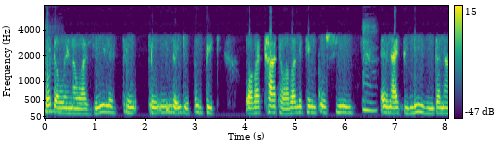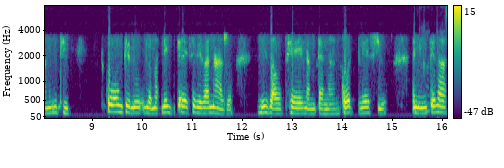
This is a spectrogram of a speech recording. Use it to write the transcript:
kodwa wena wazile through through radio pulpit wabathatha wabaletha enkosini. And i believe mntanami ukuthi konke lo le-stress ebebanazo zizawuphela mntanami. God bless you. And ngicela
